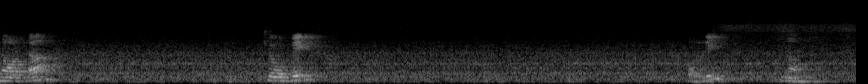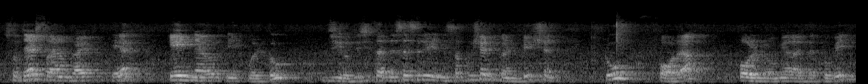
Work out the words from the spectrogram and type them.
not a cubic polynomial. So that's why I am right here a never be equal to 0. This is the necessary and sufficient condition to for a polynomial either be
